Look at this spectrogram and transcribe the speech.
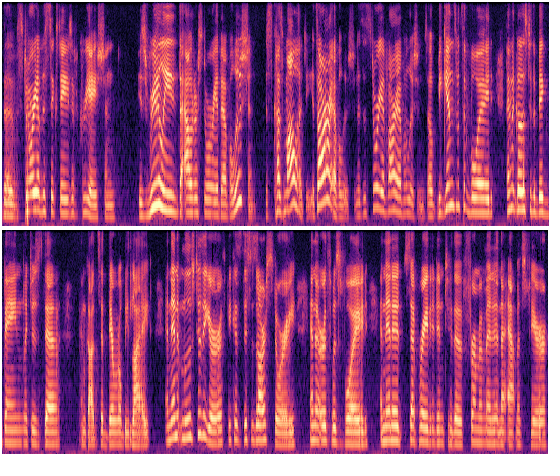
the story of the six days of creation is really the outer story of evolution. It's cosmology. It's our evolution. It's the story of our evolution. So it begins with the void, then it goes to the Big Bang, which is the, and God said, there will be light. And then it moves to the earth because this is our story. And the earth was void. And then it separated into the firmament and the atmosphere.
